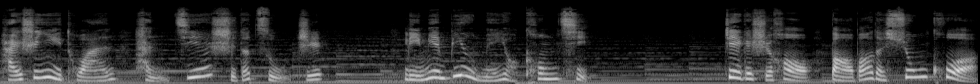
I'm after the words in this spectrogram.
还是一团很结实的组织，里面并没有空气。这个时候，宝宝的胸廓。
